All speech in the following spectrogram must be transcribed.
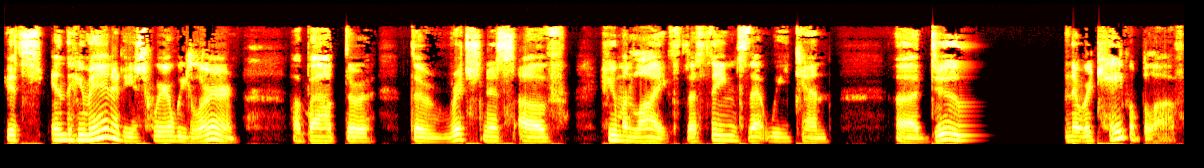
it's in the humanities where we learn about the, the richness of human life, the things that we can uh, do and that we're capable of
